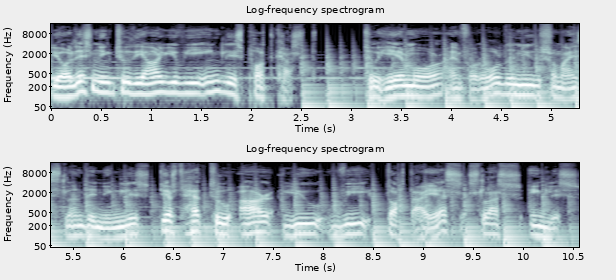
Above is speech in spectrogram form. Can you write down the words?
You're listening to the RÚV English podcast. To hear more and for all the news from Iceland in English, just head to ruv.is/english.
